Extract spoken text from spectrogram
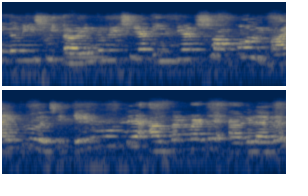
ইন্দোনেশিয়া ইন্দোনেশিয়ান ইন্ডিয়ান সকল বাইক রয়েছে। এই মধ্যে আজলান মার্টে অ্যাভেলেবেল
